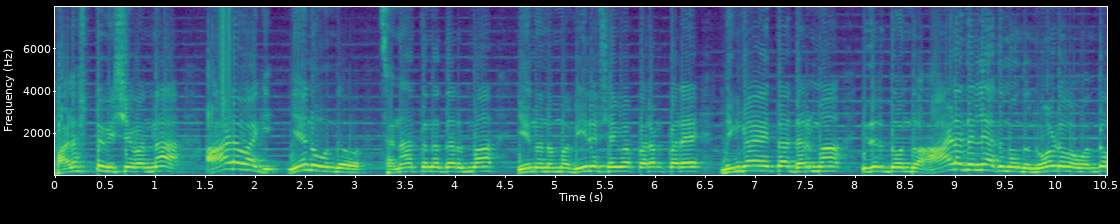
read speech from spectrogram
ಬಹಳಷ್ಟು ವಿಷಯವನ್ನ ಆಳವಾಗಿ ಏನು ಒಂದು ಸನಾತನ ಧರ್ಮ ಏನು ನಮ್ಮ ವೀರಶೈವ ಪರಂಪರೆ ಲಿಂಗಾಯತ ಧರ್ಮ ಇದರದ್ದು ಒಂದು ಆಳದಲ್ಲಿ ಅದನ್ನೊಂದು ನೋಡುವ ಒಂದು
